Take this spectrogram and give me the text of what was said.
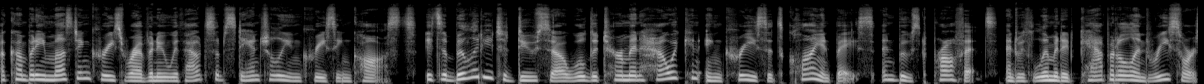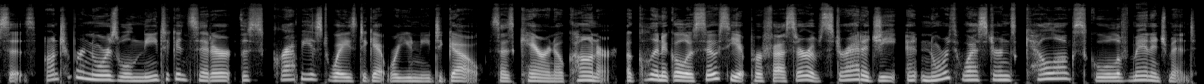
a company must increase revenue without substantially increasing costs. Its ability to do so will determine how it can increase its client base and boost profits. And with limited capital and resources, entrepreneurs will need to consider the scrappiest ways to get where you need to go, says Karen O'Connor, a clinical associate professor of strategy at Northwestern's Kellogg School of Management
